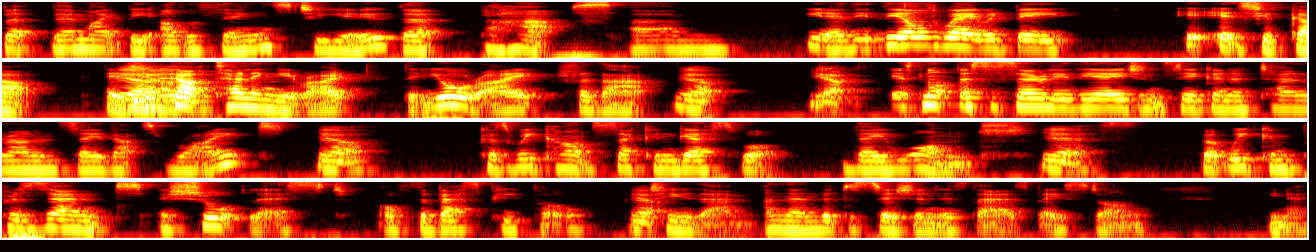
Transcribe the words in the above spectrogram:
but there might be other things to you that perhaps um you know the, the old way would be it's your gut. It's Yeah, your gut telling you right that you're right for that Yeah. Yeah. it's not necessarily the agency going to turn around and say that's right Yeah. because we can't second guess what they want Yes. but we can present a short list of the best people Yeah. to them and then the decision is theirs based on you know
